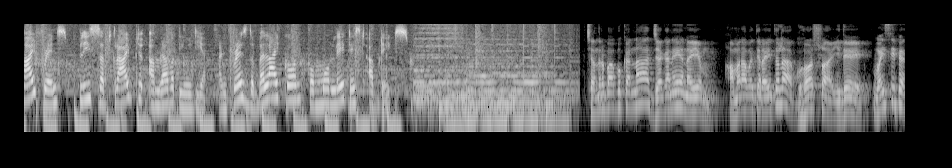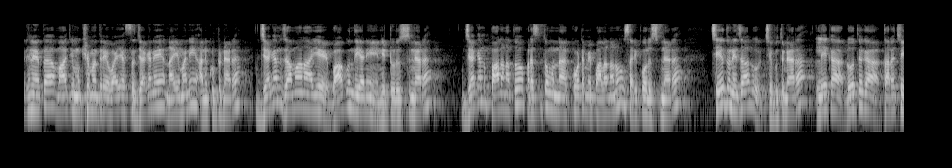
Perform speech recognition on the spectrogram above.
Hi friends please subscribe to Amaravati media and press the bell icon for more latest updates Chandrababu కన్నా జగనే నయం. అమరావతి రైతుల ఘోష ఇదే. వైసీపీ అధినేత మాజీ ముఖ్యమంత్రి వైఎస్ జగనే నయమని అనుకుంటున్నారా? జగన్ జమానాయే బాగుంది అని నిట్టూరుస్తున్నారా? జగన్ పాలనతో ప్రస్తుతం ఉన్న కూటమి పాలనను సరిపోలుస్తున్నారా? చేదు నిజాలు చెబుతున్నారా? లేక లోతుగా తరచి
